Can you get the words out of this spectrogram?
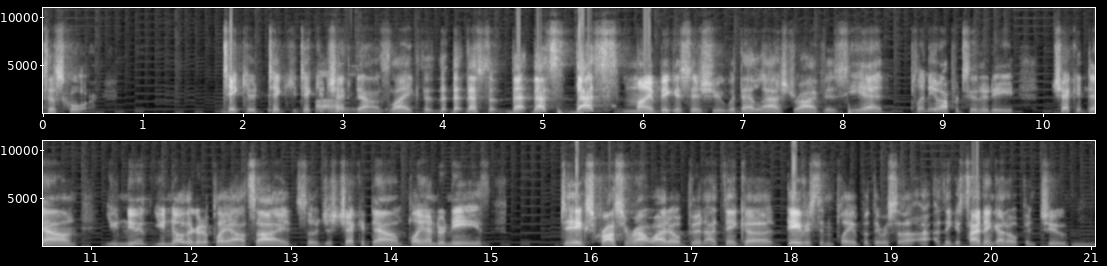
to score? Take your take your take your Um, check downs. Like th- th- th- that's the that that's that's my biggest issue with that last drive is he had plenty of opportunity. Check it down. You knew you know they're gonna play outside, so just check it down. Play underneath. Diggs crossing route wide open. I think uh, Davis didn't play, but there was uh, I think his tight end got open too, Mhm.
